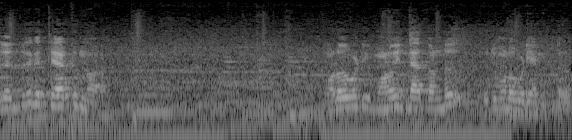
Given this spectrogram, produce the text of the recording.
ഇതിലെന്തൊരു ചേർക്കും എന്ന് പറയാം. മുളക് പൊടി മുളക് ഇല്ലാത്തതുകൊണ്ട് കുരുമുളക് പൊടിയാണ് ഇട്ടത്.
